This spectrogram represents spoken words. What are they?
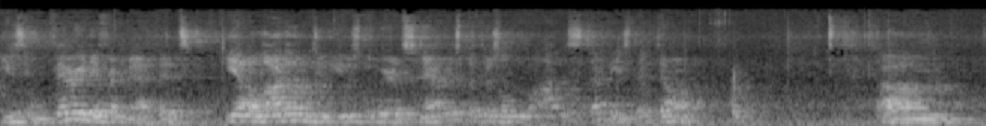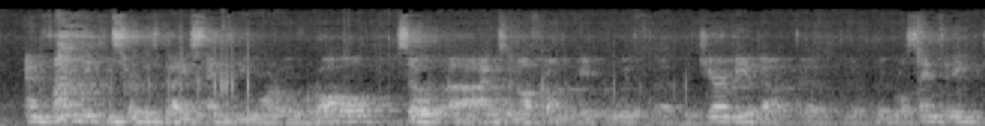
using very different methods. Yeah, a lot of them do use the weird scenarios, but there's a lot of studies that don't. Um, and finally, conservatives value sanctity more overall. So uh, I was an author on the paper with, uh, with Jeremy about the, the liberal sanctity.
